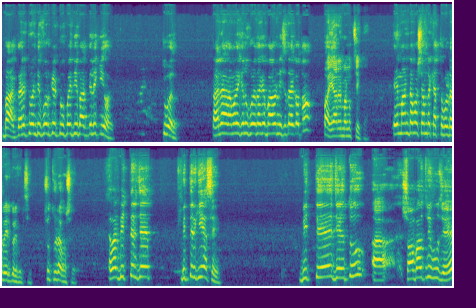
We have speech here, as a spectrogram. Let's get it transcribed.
বাঘ। তাহলে টোয়েন্টি ফোরকে টু পাই দিয়ে বাঘ দিলে কি হয়? টুয়েলভ তাহলে আর আমার এখানে উপরে থাকে বারো, নিচে থাকে কত? পাই আর এর মান হচ্ছে এটা। এই মানটা বসে আমরা ক্ষেত্রফলটা বের করে ফেলছি, সূত্রটা বসে। এবার বৃত্তের যে, বৃত্তের কি আছে? বৃত্তে যেহেতু সমবাহু ত্রিভুজের,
